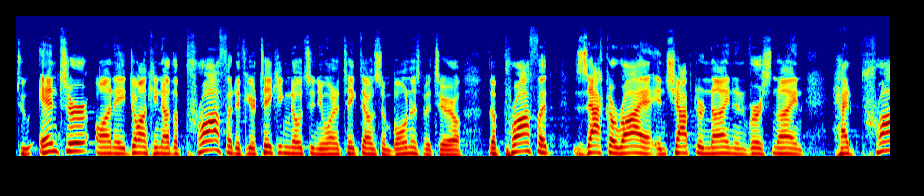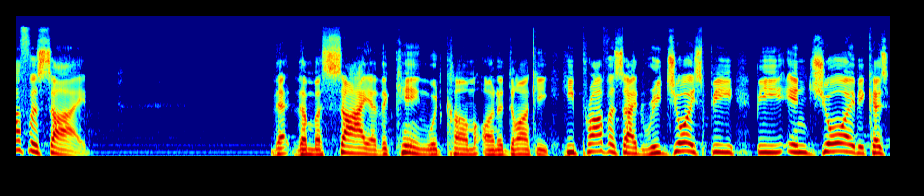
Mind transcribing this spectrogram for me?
to enter on a donkey. Now, the prophet, if you're taking notes and you want to take down some bonus material, the prophet Zechariah in chapter 9 and verse 9 had prophesied that the Messiah, the King, would come on a donkey. He prophesied, Rejoice, be, be in joy, because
